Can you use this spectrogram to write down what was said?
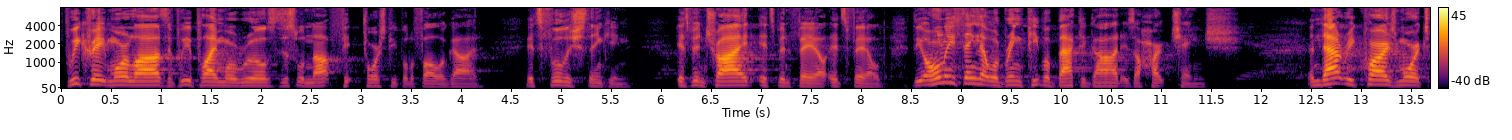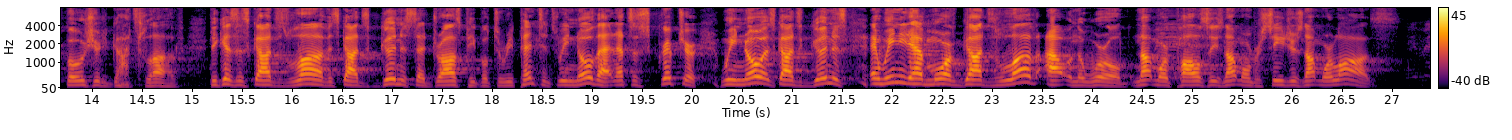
If we create more laws, if we apply more rules, this will not force people to follow God. It's foolish thinking. It's been tried, it's been failed, it's failed. The only thing that will bring people back to God is a heart change. And that requires more exposure to God's love because it's God's love, it's God's goodness that draws people to repentance. We know that. That's a scripture. We know it's God's goodness, and we need to have more of God's love out in the world, not more policies, not more procedures, not more laws. Amen.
